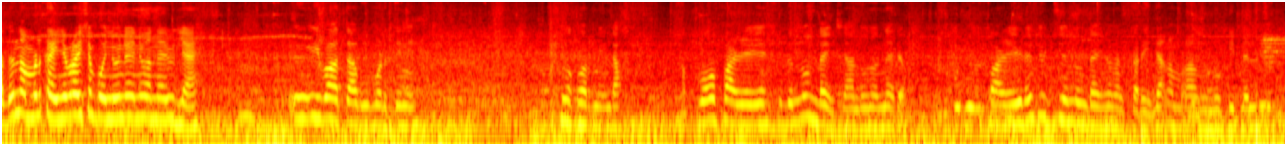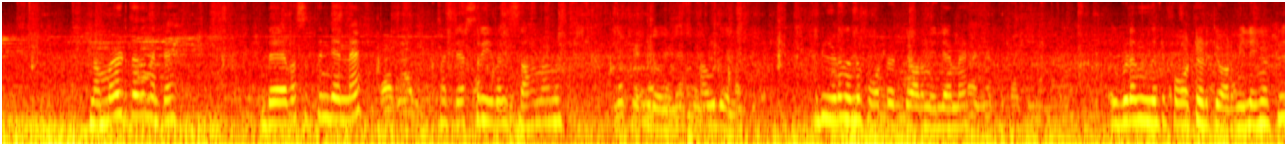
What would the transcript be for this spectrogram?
അത് നമ്മൾ കഴിഞ്ഞ പ്രാവശ്യം പൊന്നൂരിന് വന്നവരില്ലേ ഈ ഭാഗത്താ ആ എടുത്തിന്. നിങ്ങൾക്ക് ഓർമ്മയുണ്ടോ? അപ്പോൾ പഴയ ഇതൊന്നും ഉണ്ടായില്ല തോന്നുന്നു നേരം പഴയുടെ രുചിയൊന്നും ഉണ്ടായിരുന്നു നമുക്കറിയില്ല. നമ്മൾ അത് നോക്കിയിട്ടില്ലല്ലോ. നമ്മളെടുത്തത് മറ്റേ ദേവസ്വത്തിന്റെ തന്നെ മറ്റേ ശ്രീവത്സ എന്നാണ് എന്തോ ഇല്ലേ അവിടെയല്ല ഇത് ഇവിടെ നിന്ന് ഫോട്ടോ എടുത്ത് ഓർമ്മയില്ലേ അമ്മേ? ഇവിടെ നിന്നിട്ട് ഫോട്ടോ എടുത്ത് ഓർമ്മയില്ലേ നിങ്ങൾക്ക്?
